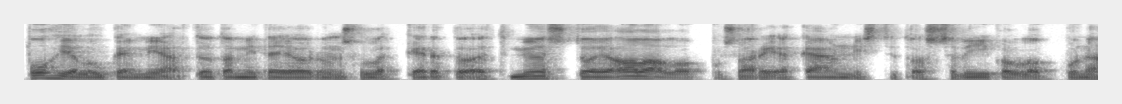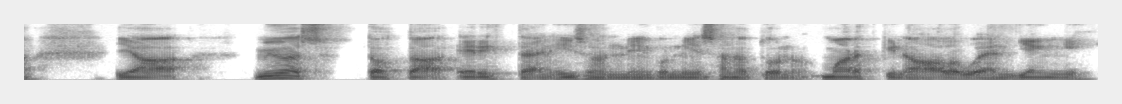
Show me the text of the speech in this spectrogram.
pohjalukemia, tota, mitä joudun sulle kertoa, että myös tuo alaloppusarja käynnistyi tuossa viikonloppuna ja myös tota, erittäin ison niin, kuin niin sanotun markkina-alueen jengi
